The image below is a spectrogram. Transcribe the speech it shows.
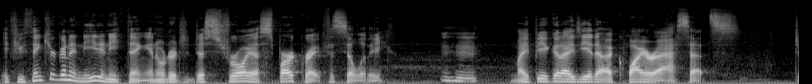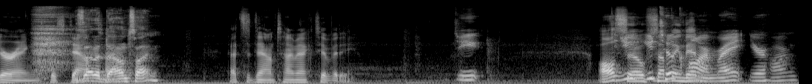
If you think you're going to need anything in order to destroy a Sparkwright facility, mm-hmm. might be a good idea to acquire assets during this downtime. Is that a downtime? That's a downtime activity. Do you? Also, you, you something took that harm, right? You're harmed.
